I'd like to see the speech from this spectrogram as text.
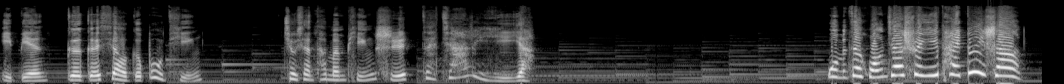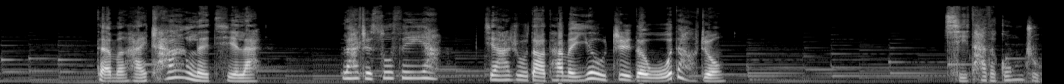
一边咯咯笑个不停，就像他们平时在家里一样。我们在皇家睡衣派对上，他们还唱了起来，拉着苏菲亚加入到他们幼稚的舞蹈中。其他的公主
